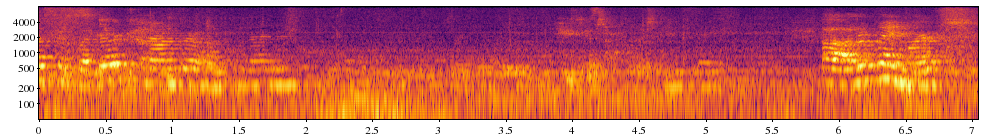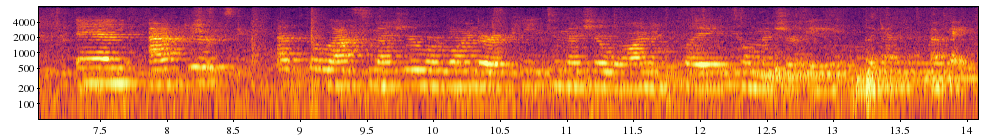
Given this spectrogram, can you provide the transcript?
Jessica Flicker, and I'm. Uh, I'm gonna play March, and after, at the last measure, we're going to repeat to measure one and play till measure eight again. Okay.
